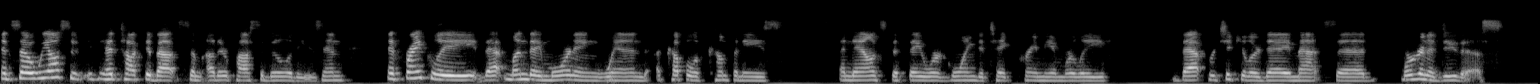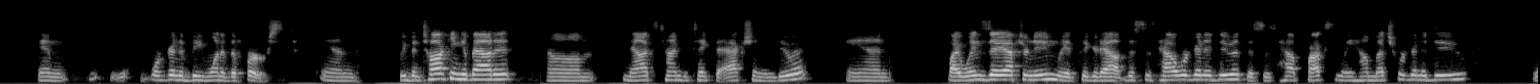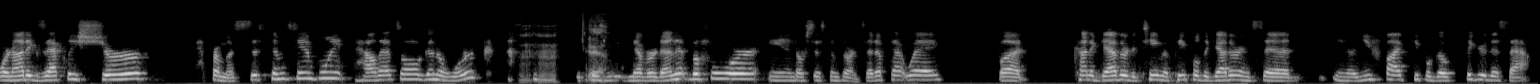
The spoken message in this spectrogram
and so we also had talked about some other possibilities. And, and frankly, that Monday morning when a couple of companies announced that they were going to take premium relief, that particular day, Matt said, we're going to do this. And we're going to be one of the first. And we've been talking about it. Um, now it's time to take the action and do it. And by Wednesday afternoon, we had figured out this is how we're going to do it. This is how approximately how much we're going to do. We're not exactly sure from a system standpoint how that's all going to work mm-hmm. because yeah. we've never done it before and our systems aren't set up that way. But kind of gathered a team of people together and said, you know, you five people go figure this out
